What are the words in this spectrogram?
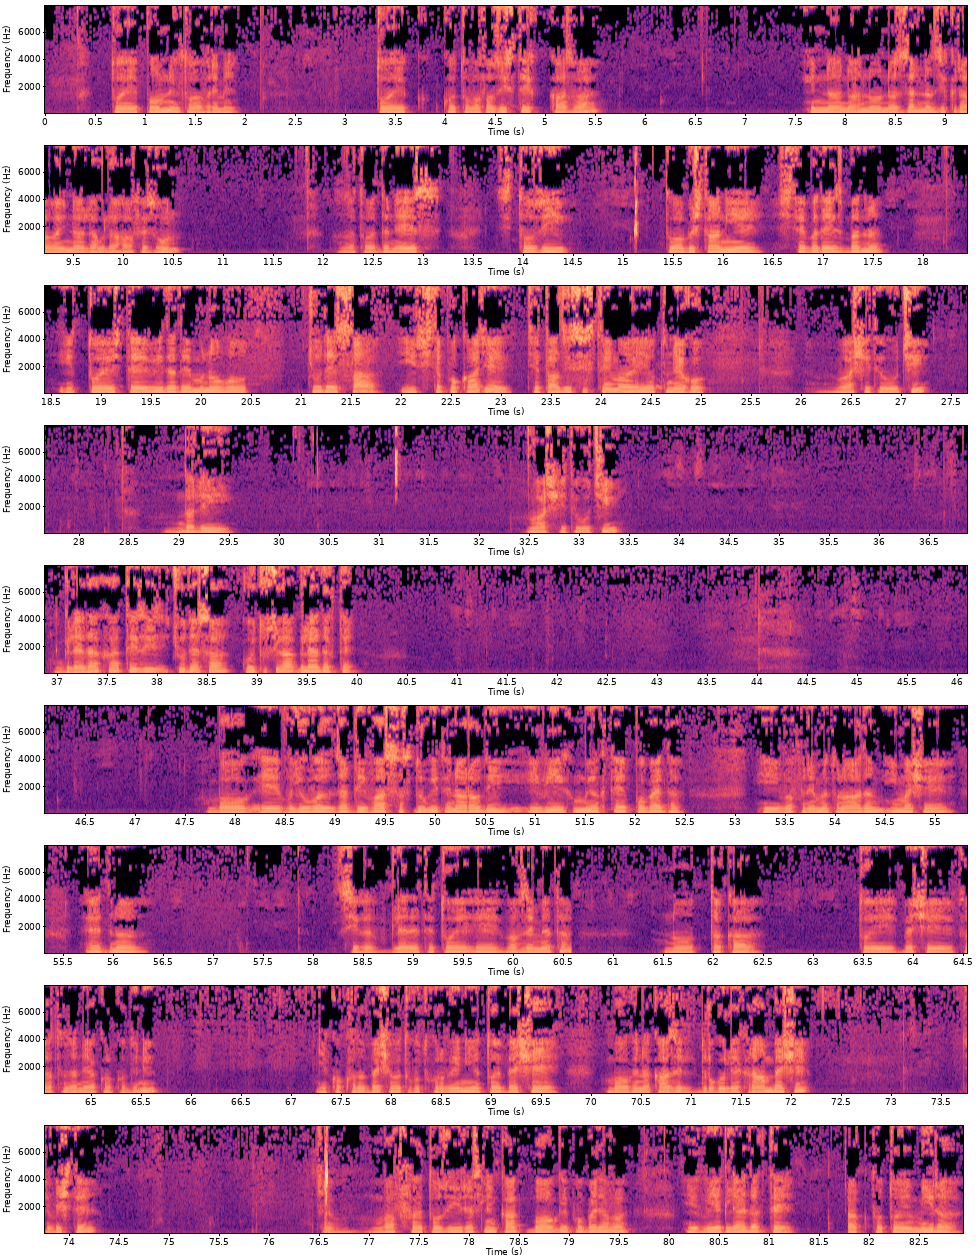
Той е помнил това време. Той, който в този стих казва, Инна нахно назална зикра ва инна лаху лахафизун. Затова днес този това обещание ще бъде избъдна и той ще ви даде много чудеса и ще покаже, че тази система е от него. Вашите очи дали вашите очи гледаха тези чудеса, които сега гледахте. Бог е воювал заради вас с другите народи и вие имахте победа. И в времето на Адам имаше една сега гледате, той е в земята, но така той беше пратен за няколко дни. И колкото беше в откровение, той беше Бог е наказал. Друго ли храм беше? Че вижте, че в този реслинг как Бог е победява и вие гледахте, както той мира.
